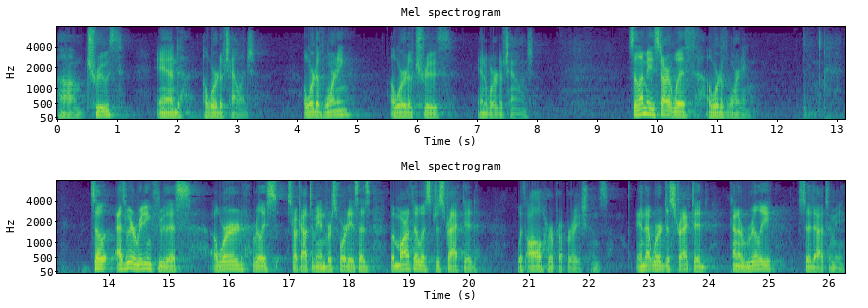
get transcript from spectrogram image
um, truth, and a word of challenge. A word of warning, a word of truth, and a word of challenge. So let me start with a word of warning. So, as we were reading through this, a word really struck out to me in verse 40. It says, But Martha was distracted with all her preparations. And that word distracted kind of really stood out to me.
